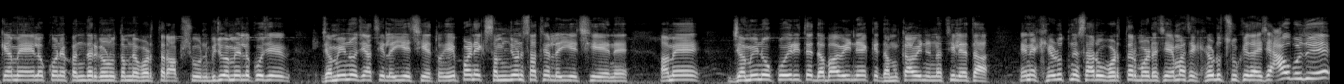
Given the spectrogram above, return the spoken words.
કે અમે એ લોકોને પંદર ગણું તમને વળતર આપશું અને બીજું અમે લોકો જે જમીનો જ્યાંથી લઈએ છીએ તો એ પણ એક સમજણ સાથે લઈએ છીએ અને અમે જમીનો કોઈ રીતે દબાવીને કે ધમકાવીને નથી લેતા, એને ખેડૂતને સારું વળતર મળે છે, એમાંથી ખેડૂત સુખી થાય છે. આવું બધું એ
